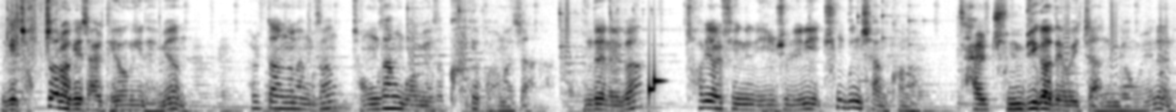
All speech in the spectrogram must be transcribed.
이게 적절하게 잘 대응이 되면 혈당은 항상 정상 범위에서 크게 변하지 않아. 근데 내가 처리할 수 있는 인슐린이 충분치 않거나 잘 준비가 되어 있지 않는 경우에는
